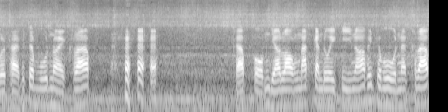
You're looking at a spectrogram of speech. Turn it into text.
ครัวถ่ายเพชรบูรณ์หน่อยครับ ครับผมเดี๋ยวลองนัดกันดูอีกทีเนาะเพชรบูรณ์นะครับ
